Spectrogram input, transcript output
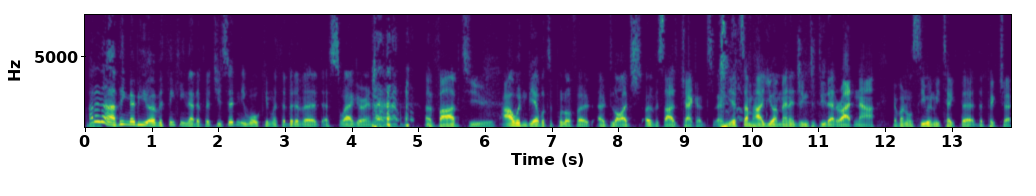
I don't know. I think maybe you're overthinking that a bit. You certainly walk in with a bit of a, a swagger and a, a vibe to you. I wouldn't be able to pull off a, a large, oversized jacket, and yet somehow you are managing to do that right now. Everyone will see when we take the, the picture.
